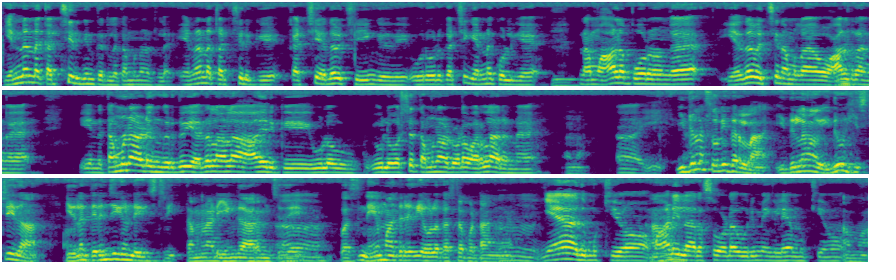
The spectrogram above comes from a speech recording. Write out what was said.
என்னென்ன கட்சி இருக்குன்னு தெரியல தமிழ்நாட்டுல. என்னென்ன கட்சி இருக்கு கட்சி எதை வச்சு இயங்குது ஒரு ஒரு கட்சிக்கு என்ன கொள்கை நம்ம ஆள போறவங்க எதை வச்சு நம்மள ஆள்றாங்க இந்த தமிழ்நாடுங்கிறது எதனால ஆயிருக்கு இவ்வளோ இவ்வளோ வருஷம் தமிழ்நாடோட வரலாறு என்ன? இதெல்லாம் சொல்லி தரலாம். இதெல்லாம் இதுவும் ஹிஸ்டரி தான். இதெல்லாம் தெரிஞ்சுக்க வேண்டிய ஹிஸ்டரி தமிழ்நாடு எங்க ஆரம்பிச்சது? ஃபர்ஸ்ட் நேம் மாத்துறதுக்கு எவ்வளவு கஷ்டப்பட்டாங்க? ஏன் அது முக்கியம்? மாநில அரசோட உரிமைகள் ஏன் முக்கியம்? ஆமா.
